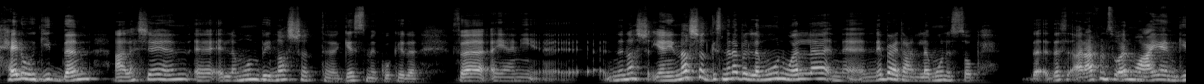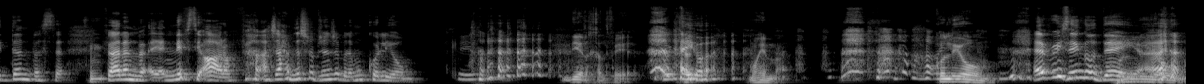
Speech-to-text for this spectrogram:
حلو جدا علشان آه، الليمون بينشط جسمك وكده. فيعني آه، ننش يعني ننشط جسمنا بالليمون ولا ن- نبعد عن الليمون الصبح؟ ده, ده أنا عارفة سؤال معين جدا بس فعلا يعني نفسي أعرف عشان إحنا بنشرب جنجر بالليمون كل يوم. دي الخلفية. أيوه. مهمة. كل يوم. Every single day. كل يوم.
